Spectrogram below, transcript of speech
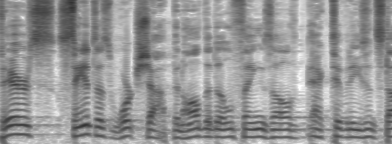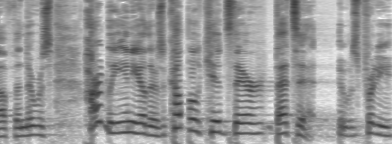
there's Santa's workshop and all the little things, all activities and stuff. And there was hardly any other. There's a couple of kids there. That's it. It was pretty,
